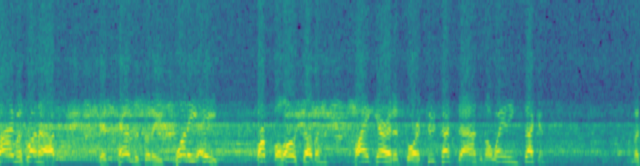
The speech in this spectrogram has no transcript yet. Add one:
time has run out. It's Kansas City 28, Buffalo 7. Mike Garrett has scored two touchdowns in the waning seconds. On the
